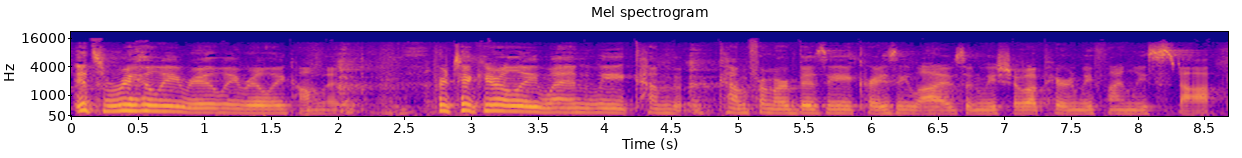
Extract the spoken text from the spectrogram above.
It's really, really, really common particularly when we come, come from our busy, crazy lives and we show up here and we finally stop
